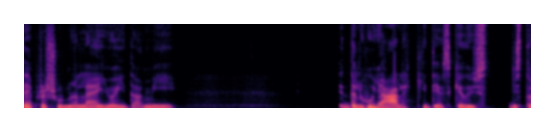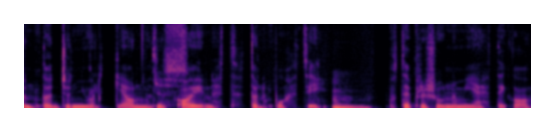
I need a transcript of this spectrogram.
depressionen lää joida mi. Tällä hui jälki, tietysti, just, on todjan julkki on, mutta Yes. ainet ton pohti. Mm. Mutta depressionen mi ehti, kun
